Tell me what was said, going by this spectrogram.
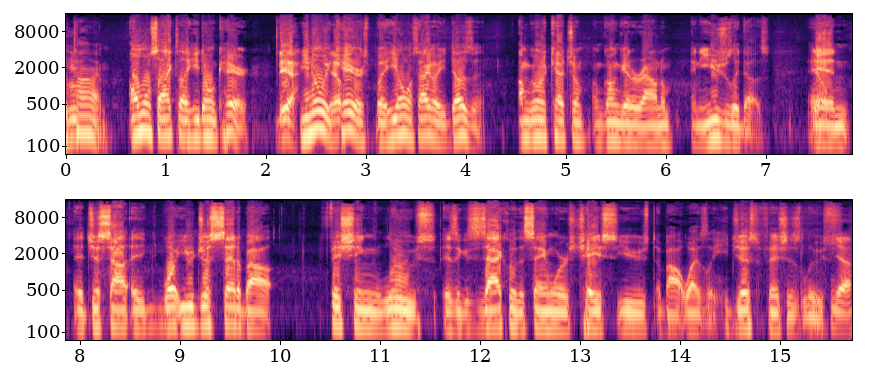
the time, almost act like he don't care. Yeah. you know he Yep. cares, but he almost act like he doesn't. I'm going to catch him. I'm going to get around him, and he usually does. And it just sound it- what you just said about fishing loose is exactly the same words Chase used about Wesley. He just fishes loose. Yeah.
